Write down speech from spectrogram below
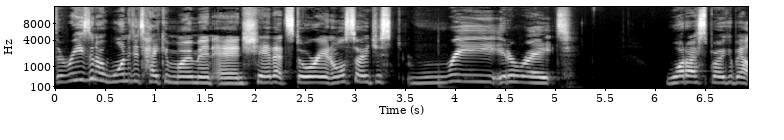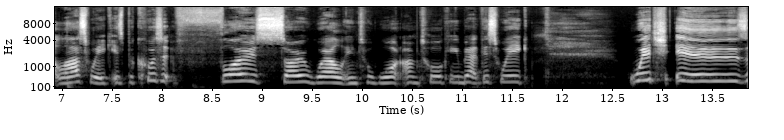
the reason I wanted to take a moment and share that story and also just reiterate what I spoke about last week is because it flows so well into what I'm talking about this week, which is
